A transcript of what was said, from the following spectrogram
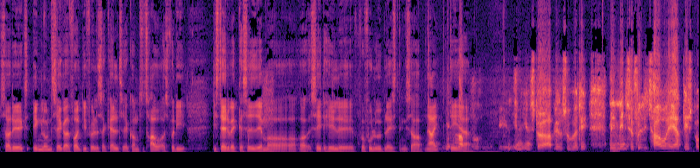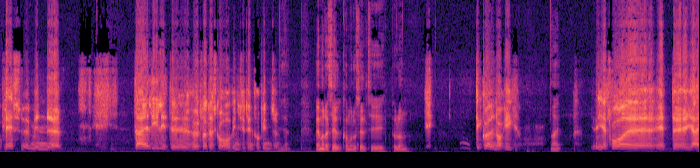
så er det jo ikke ingenlunde sikkert, at folk de føler sig kaldt til at komme til trav også, fordi de stadigvæk kan sidde hjemme og, og, og se det hele for fuld udblæsning. Så nej, det er... en, en, større oplevelse ud af det. Men, men selvfølgelig trav er bedst på plads, øh, men øh, der er lige lidt øh, hørtler, der skal overvindes i den forbindelse. Ja. Hvad med dig selv? Kommer du selv til på Lund? Det gør jeg nok ikke. Nej. Jeg tror, øh, at øh, jeg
